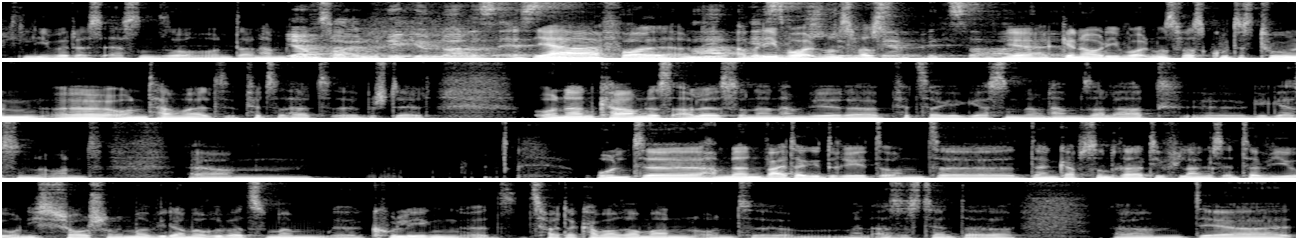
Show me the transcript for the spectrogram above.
ich liebe das Essen so. Und dann haben die ja, uns vor halt allem regionales Essen. Ja, voll. Und die, ah, aber die wollten uns was. Pizza hat, ja, genau. Die wollten uns was Gutes tun äh, und haben halt Pizza Hut äh, bestellt. Und dann kam das alles und dann haben wir da Pizza gegessen und haben Salat äh, gegessen und ähm, und äh, haben dann weitergedreht und äh, dann gab es so ein relativ langes Interview und ich schaue schon immer wieder mal rüber zu meinem äh, Kollegen, äh, zweiter Kameramann und äh, mein Assistent da, ähm, der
